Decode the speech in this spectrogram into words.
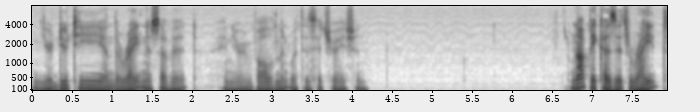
your duty and the rightness of it and your involvement with the situation. Not because it's right,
